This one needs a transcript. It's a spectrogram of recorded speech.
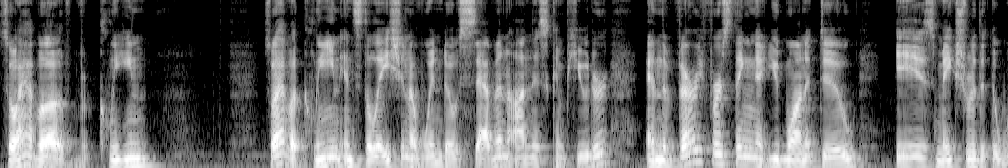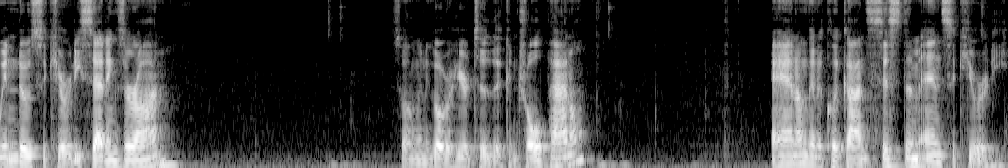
So I have a clean so I have a clean installation of Windows 7 on this computer and the very first thing that you'd want to do is make sure that the Windows security settings are on. So I'm going to go over here to the control panel and I'm going to click on System and Security.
